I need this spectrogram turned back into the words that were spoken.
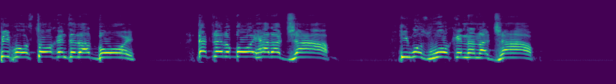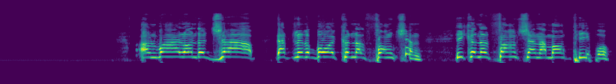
People was talking to that boy. That little boy had a job. He was working on a job. And while on the job, that little boy could not function. He could not function among people.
